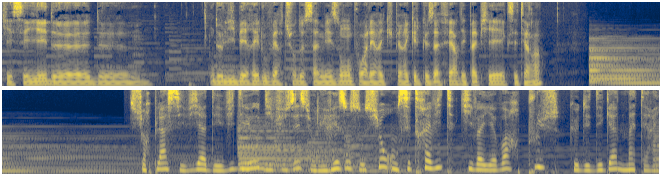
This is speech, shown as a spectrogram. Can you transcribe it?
qui essayait de, de, de libérer l'ouverture de sa maison pour aller récupérer quelques affaires, des papiers, etc. Sur place et via des vidéos diffusées sur les réseaux sociaux, on sait très vite qu'il va y avoir plus que des dégâts matériels.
